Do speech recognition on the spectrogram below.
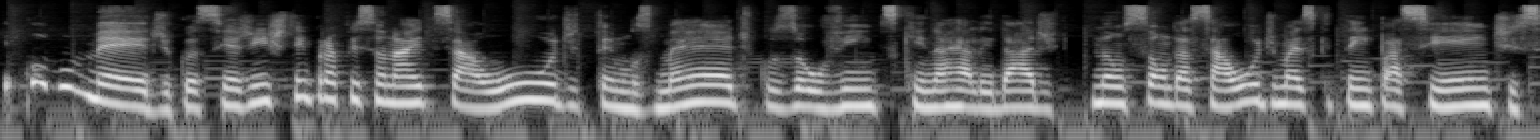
E como médico, assim, a gente tem profissionais de saúde, temos médicos, ouvintes que na realidade não são da saúde, mas que têm pacientes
